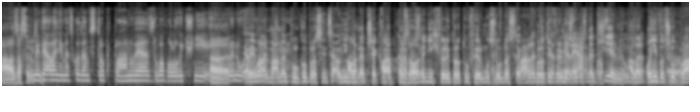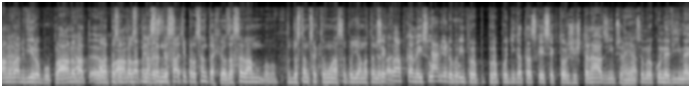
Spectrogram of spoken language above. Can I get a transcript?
A zase, když Promiňte, ale Německo ten strop plánuje zhruba poloviční i Eh, plynu Já vím, ale máme půlku prosince a oni Ale- tohle překvápka ale na pozor. poslední chvíli pro tu firmu jsou dost, jako- pro ty 30 firmy jsou dost miliard pro nepříjemní. firmy už Ale na oni potřebují plánovat výrobu, plánovat, ale pozor, tam plánovat na investice. 70%, jo. Zase vám dostaneme se k tomu, já se podívám na ten detail. Překvápka nejsou Tak, úplně dobrý pro, pro podnikatelský sektor, že 14 dní před koncem roku nevíme,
